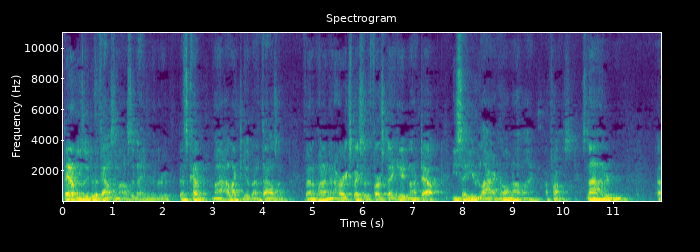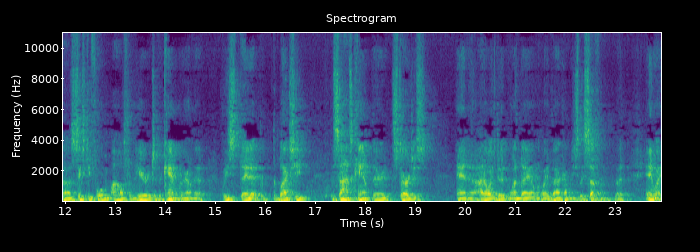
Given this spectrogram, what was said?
they don't usually do a thousand miles a day in the group. That's kind of my, I like to do about a thousand when I'm in a hurry, especially the first day, get it knocked out. You say, you're lying. No, I'm not lying. I promise. It's 964 miles from here to the campground that we stayed at, the, the Black Sheep, the science camp there at Sturgis. And uh, I always do it in one day on the way back. I'm usually suffering. But anyway,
